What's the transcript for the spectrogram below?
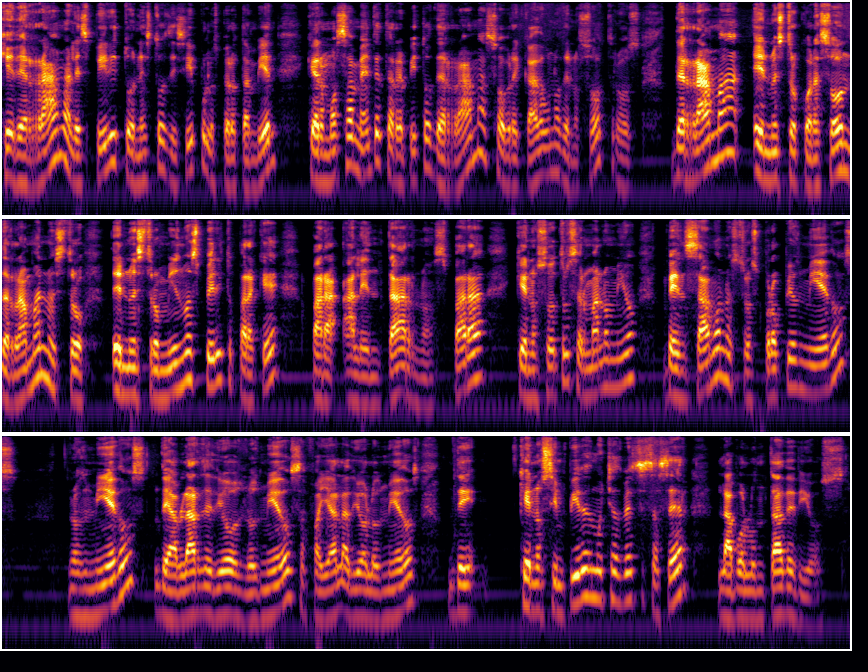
que derrama el Espíritu en estos discípulos, pero también que hermosamente, te repito, derrama sobre cada uno de nosotros, derrama en nuestro corazón, derrama en nuestro, en nuestro mismo espíritu, ¿para qué? Para alentarnos, para que nosotros, hermano mío, venzamos nuestros propios miedos, los miedos de hablar de Dios, los miedos a fallar a Dios, los miedos de que nos impiden muchas veces hacer la voluntad de Dios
